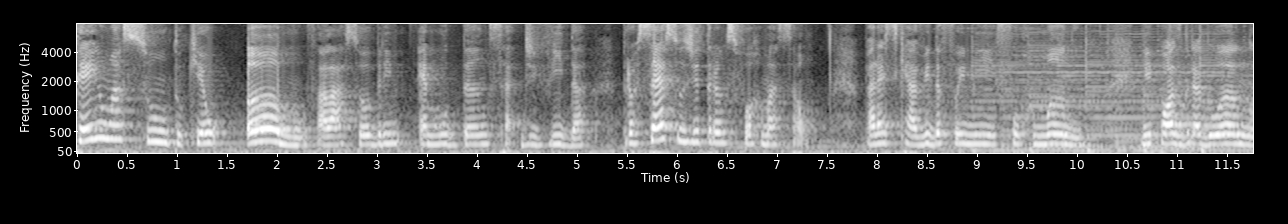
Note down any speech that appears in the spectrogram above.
tem um assunto que eu amo falar sobre é mudança de vida, processos de transformação. Parece que a vida foi me formando, me pós-graduando,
